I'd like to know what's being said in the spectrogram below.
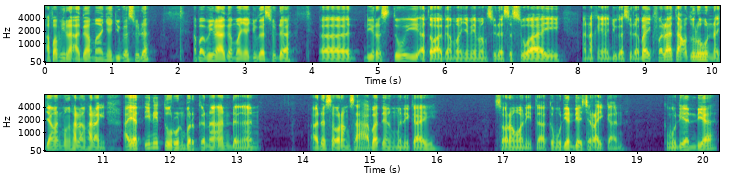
apabila agamanya juga sudah apabila agamanya juga sudah uh, direstui atau agamanya memang sudah sesuai anaknya juga sudah baik, fala ta'dhuluhunna, jangan menghalang-halangi. Ayat ini turun berkenaan dengan ada seorang sahabat yang menikahi seorang wanita, kemudian dia ceraikan, kemudian dia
